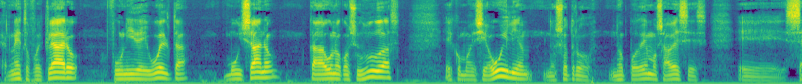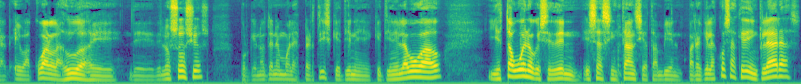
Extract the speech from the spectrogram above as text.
Ernesto fue claro, fue un ida y vuelta muy sano, cada uno con sus dudas. Es como decía William, nosotros no podemos a veces eh, evacuar las dudas de, los socios porque no tenemos la expertise que tiene, que tiene el abogado. Y está bueno que se den esas instancias también, para que las cosas queden claras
